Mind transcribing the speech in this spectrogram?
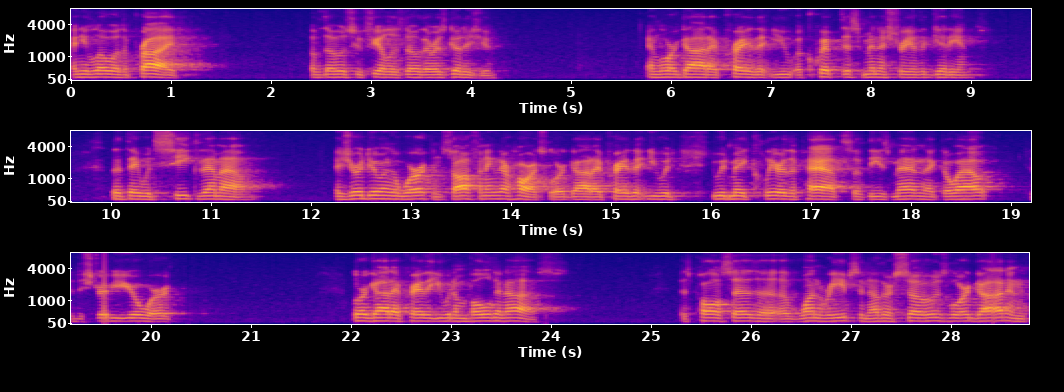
And you lower the pride of those who feel as though they're as good as you. And Lord God, I pray that you equip this ministry of the Gideons, that they would seek them out. As you're doing the work and softening their hearts, Lord God, I pray that you would, you would make clear the paths of these men that go out to distribute your word. Lord God, I pray that you would embolden us. As Paul says, uh, one reaps, another sows, Lord God, and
